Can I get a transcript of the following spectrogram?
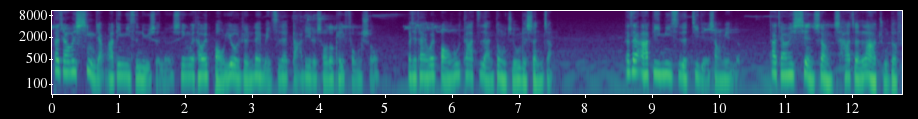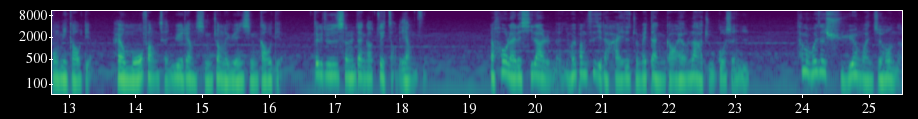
大家会信仰阿蒂密斯女神呢，是因为她会保佑人类每次在打猎的时候都可以丰收，而且她也会保护大自然动植物的生长。那在阿蒂密斯的祭典上面呢，大家会献上插着蜡烛的蜂蜜糕点，还有模仿成月亮形状的圆形糕点，这个就是生日蛋糕最早的样子。那后来的希腊人呢，也会帮自己的孩子准备蛋糕，还有蜡烛过生日。他们会在许愿完之后呢，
